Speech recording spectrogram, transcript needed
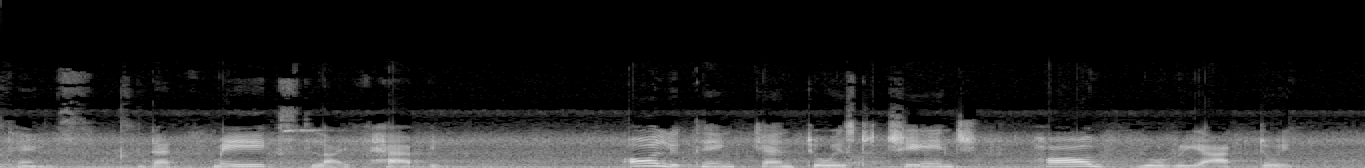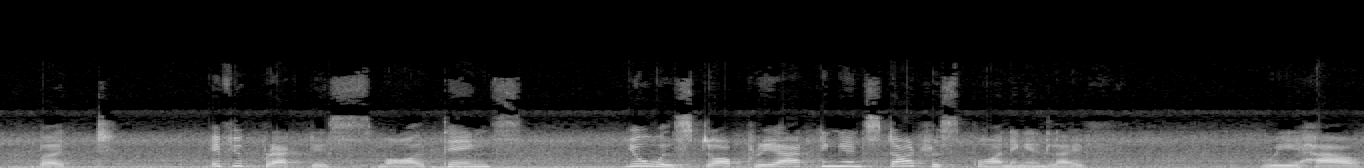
things that makes life happy. All you think can do is to change how you react to it. But if you practice small things, you will stop reacting and start responding in life. We have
